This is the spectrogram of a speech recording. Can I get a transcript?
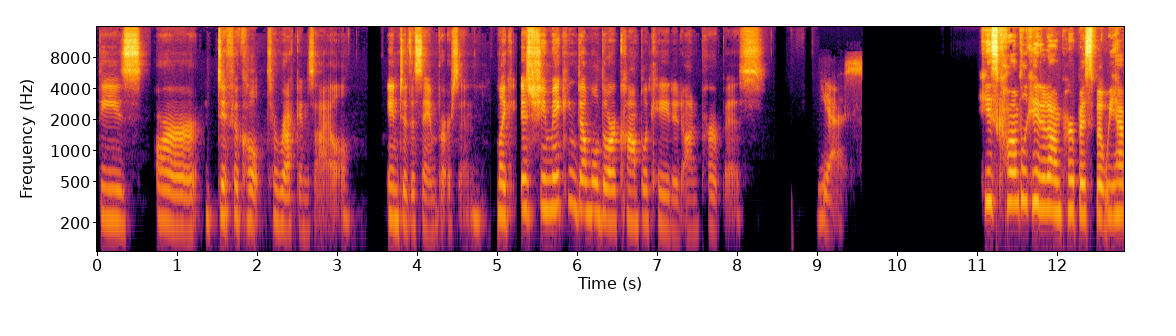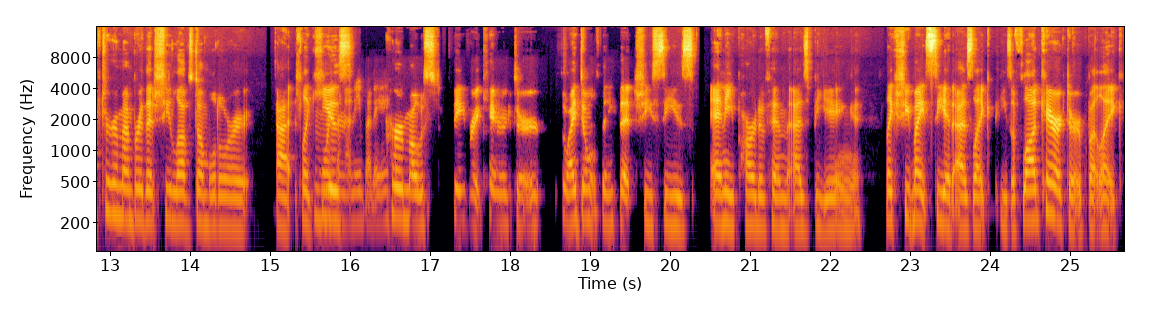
these are difficult to reconcile into the same person? Like, is she making Dumbledore complicated on purpose? yes. He's complicated on purpose, but we have to remember that she loves Dumbledore at like More he is anybody. her most favorite character. So I don't think that she sees any part of him as being like she might see it as like he's a flawed character, but like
